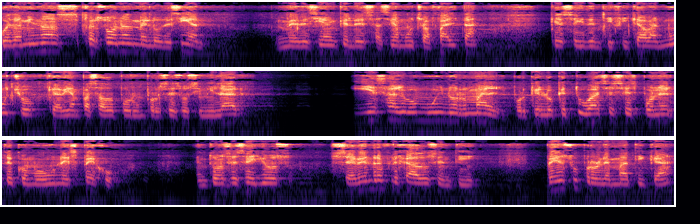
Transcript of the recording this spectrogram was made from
pues las mismas personas me lo decían. Me decían que les hacía mucha falta, que se identificaban mucho, que habían pasado por un proceso similar. Y es algo muy normal, porque lo que tú haces es ponerte como un espejo. Entonces ellos se ven reflejados en ti, ven su problemática,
